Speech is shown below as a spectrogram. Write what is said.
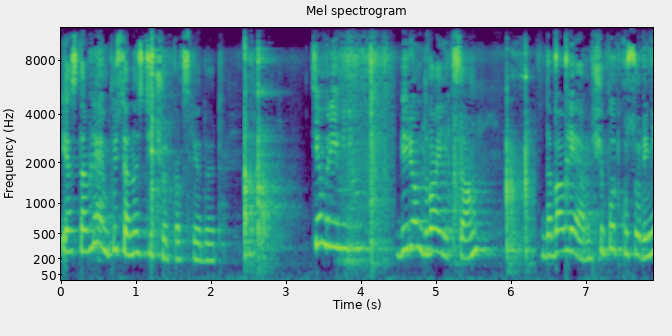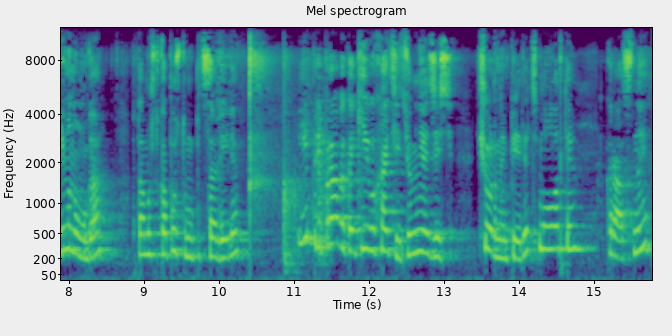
и оставляем, пусть она стечет как следует. Тем временем берем два яйца, добавляем щепотку соли немного, потому что капусту мы подсолили. И приправы, какие вы хотите. У меня здесь черный перец молотый, красный,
